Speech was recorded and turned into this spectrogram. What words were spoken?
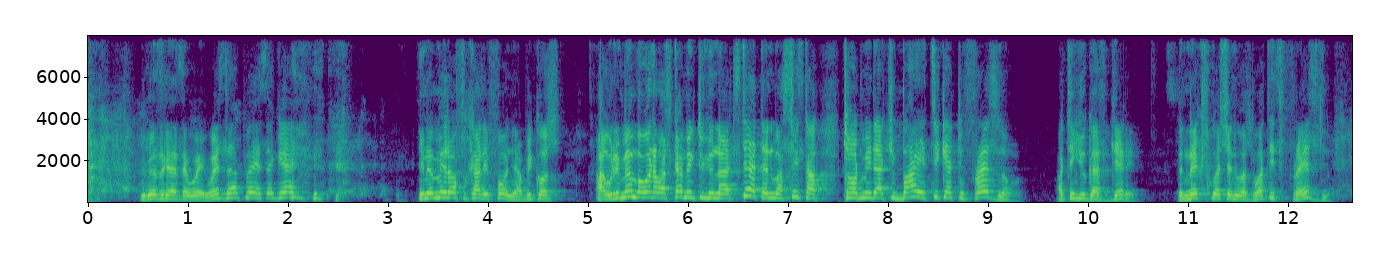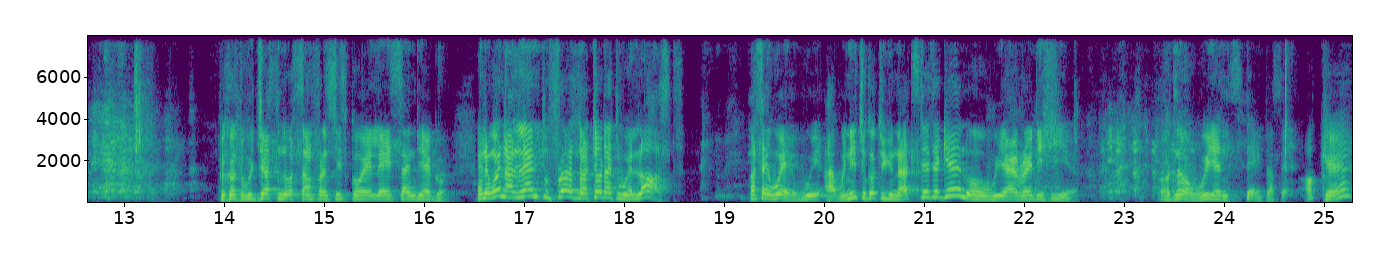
because the guy say, wait, where's that place again? in the middle of California. Because I remember when I was coming to United States and my sister told me that you buy a ticket to Fresno. I think you guys get it. The next question was, what is Fresno? because we just know San Francisco, LA, San Diego. And when I learned to Fresno, I thought that we were lost. I said, wait, we, uh, we need to go to United States again or we are already here? oh, no, we in state. I said, okay.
